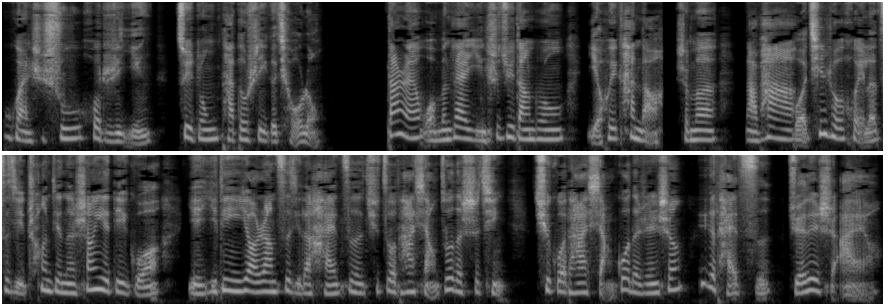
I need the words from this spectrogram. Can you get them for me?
不管是输或者是赢，最终他都是一个囚笼。当然，我们在影视剧当中也会看到，什么哪怕我亲手毁了自己创建的商业帝国，也一定要让自己的孩子去做他想做的事情，去过他想过的人生。这个台词绝对是爱啊！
